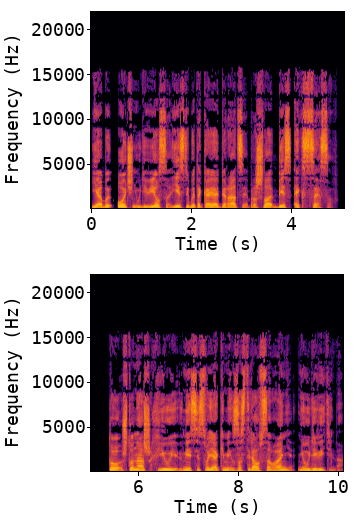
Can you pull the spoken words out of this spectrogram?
«Я бы очень удивился, если бы такая операция прошла без эксцессов. То, что наш Хьюи вместе с вояками застрял в саванне, неудивительно.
